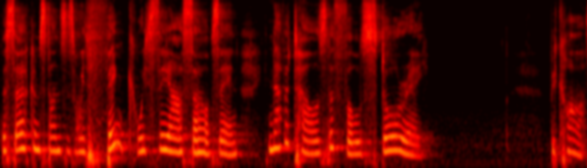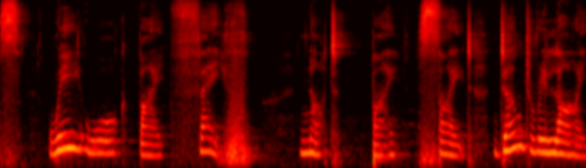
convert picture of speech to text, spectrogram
the circumstances we think we see ourselves in never tells the full story. Because we walk by faith, not by sight. Don't rely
